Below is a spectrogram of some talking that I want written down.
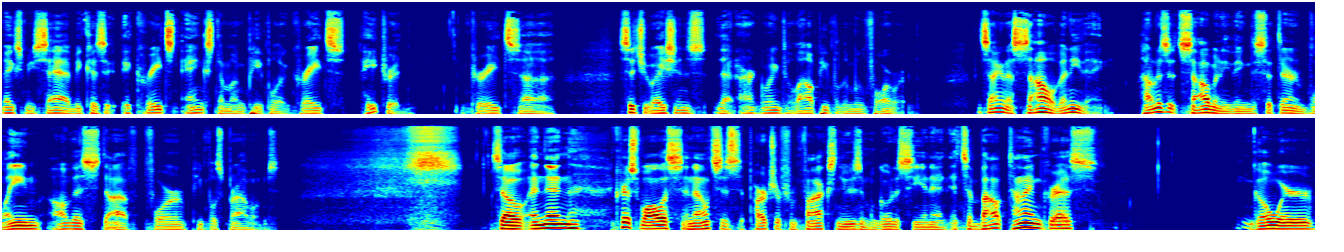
makes me sad because it, it creates angst among people. It creates hatred. It creates uh, situations that aren't going to allow people to move forward. It's not going to solve anything. How does it solve anything to sit there and blame all this stuff for people's problems? So and then chris wallace announced his departure from fox news and will go to cnn it's about time chris. Go where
